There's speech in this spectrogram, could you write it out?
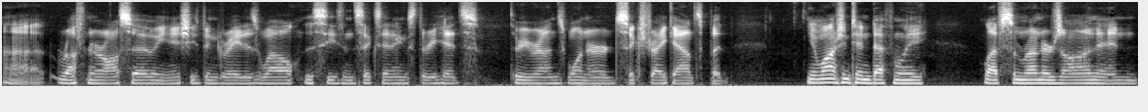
Uh, Ruffner also, you know, she's been great as well this season. Six innings, three hits, three runs, one earned, six strikeouts. But you know, Washington definitely left some runners on and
